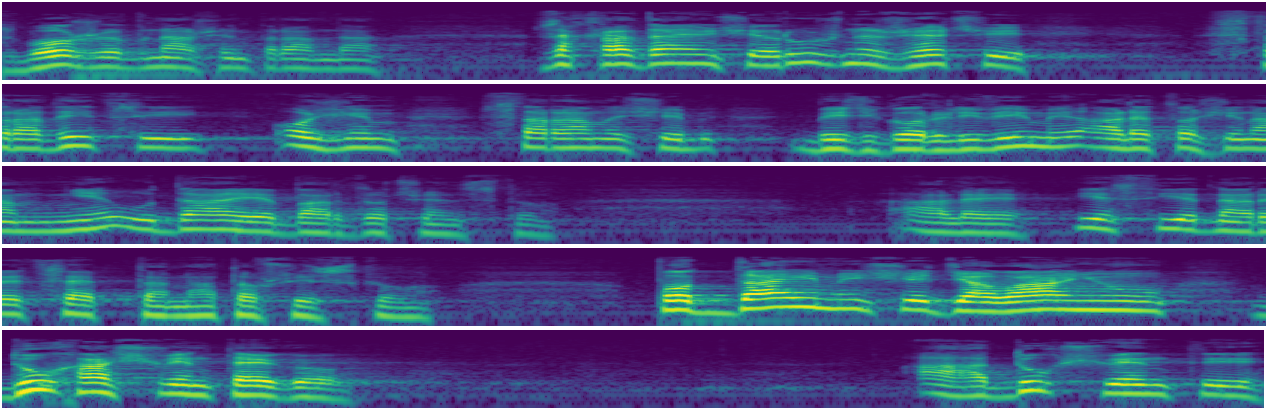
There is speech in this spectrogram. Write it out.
zborze w naszym, prawda? Zakradają się różne rzeczy z tradycji, oziem staramy się być gorliwymi, ale to się nam nie udaje bardzo często. Ale jest jedna recepta na to wszystko. Poddajmy się działaniu Ducha Świętego, a Duch Święty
